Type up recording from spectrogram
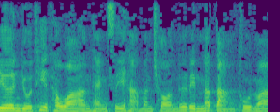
ยืนอยู่ที่ทวารแห่งสีหบัญชรริมหน้าต่างทูลว่า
